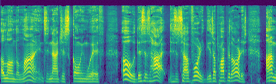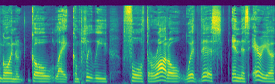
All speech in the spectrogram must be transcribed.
along the lines and not just going with oh this is hot. This is top 40 these are popular artists. I'm going to go like completely full throttle with this in this area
